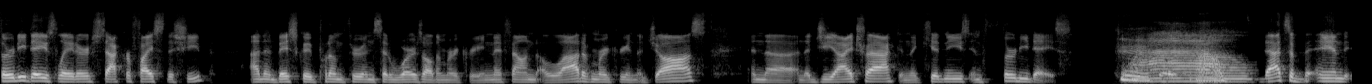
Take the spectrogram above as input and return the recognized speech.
30 days later sacrificed the sheep and then basically put them through and said where's all the mercury? And they found a lot of mercury in the jaws and the and the gi tract and the kidneys in 30 days. Hmm. Wow. That's a and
